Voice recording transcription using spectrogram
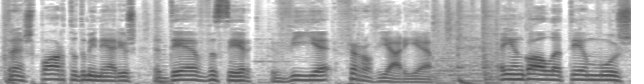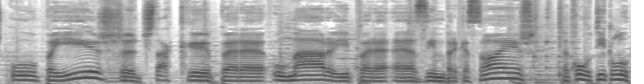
transporte de minérios deve ser via ferroviária. Em Angola temos o país, destaque para o mar e para as embarcações, com o título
